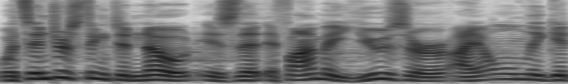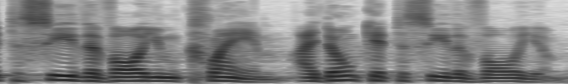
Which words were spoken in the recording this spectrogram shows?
What's interesting to note is that if I'm a user, I only get to see the volume claim. I don't get to see the volume.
